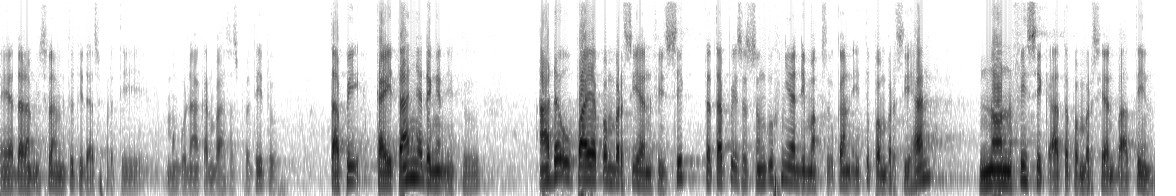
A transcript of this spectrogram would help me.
Ya, dalam Islam itu tidak seperti menggunakan bahasa seperti itu. Tapi kaitannya dengan itu ada upaya pembersihan fisik tetapi sesungguhnya dimaksudkan itu pembersihan non fisik atau pembersihan batin.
